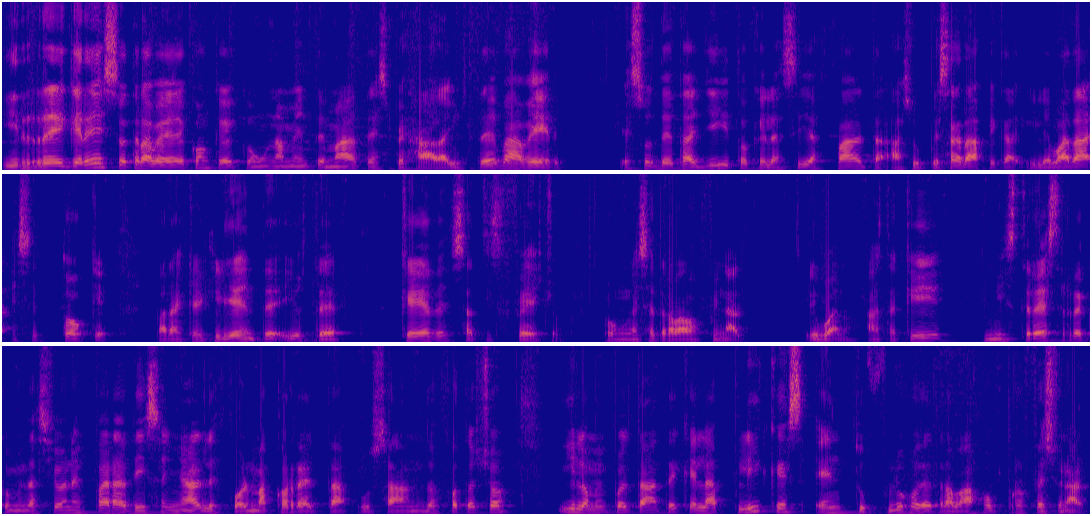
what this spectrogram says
y regrese otra vez con, que, con una mente más despejada. Y usted va a ver esos detallitos que le hacía falta a su pieza gráfica y le va a dar ese toque para que el cliente y usted quede satisfecho con ese trabajo final. Y bueno, hasta aquí mis tres recomendaciones para diseñar de forma correcta usando Photoshop y lo más importante es que la apliques en tu flujo de trabajo profesional.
